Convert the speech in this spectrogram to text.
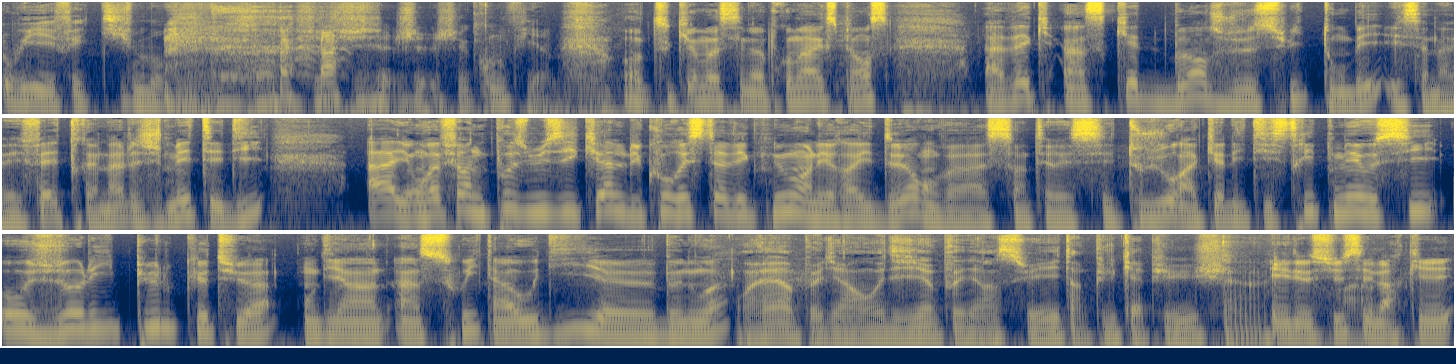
Oui, effectivement. je, je- je confirme. En tout cas, moi, c'est ma première expérience avec un skateboard. Je suis tombé et ça m'avait fait très mal. Je m'étais dit, aïe, on va faire une pause musicale. Du coup, restez avec nous, hein, les riders. On va s'intéresser toujours à Quality Street, mais aussi au joli pull que tu as. On dit un, un sweat, un hoodie, euh, Benoît? Ouais, on peut dire un Audi, on peut dire un suite, un pull capuche. Et dessus, c'est marqué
